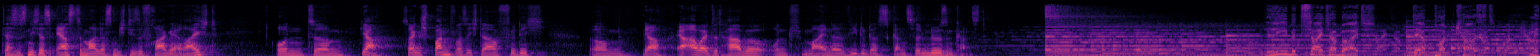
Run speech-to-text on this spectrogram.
das ist nicht das erste Mal, dass mich diese Frage erreicht. Und ähm, ja, sei gespannt, was ich da für dich ähm, ja, erarbeitet habe und meine, wie du das Ganze lösen kannst. Liebe Zeitarbeit, der Podcast mit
